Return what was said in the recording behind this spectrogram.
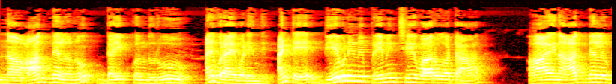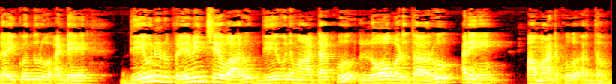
నా ఆజ్ఞలను గైకొందురు. అని వ్రాయబడింది. అంటే దేవునిని ప్రేమించేవారు అట ఆయన ఆజ్ఞలు గైకొందురు. అంటే దేవునిని ప్రేమించేవారు దేవుని మాటకు లోబడుతారు అని ఆ మాటకు అర్థం.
